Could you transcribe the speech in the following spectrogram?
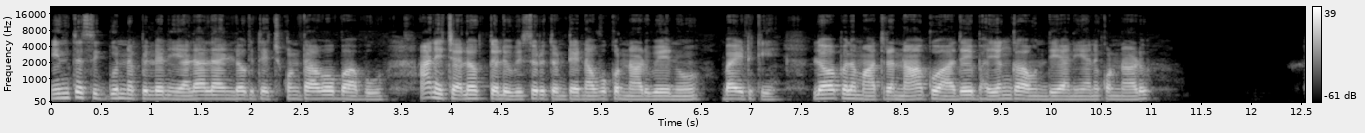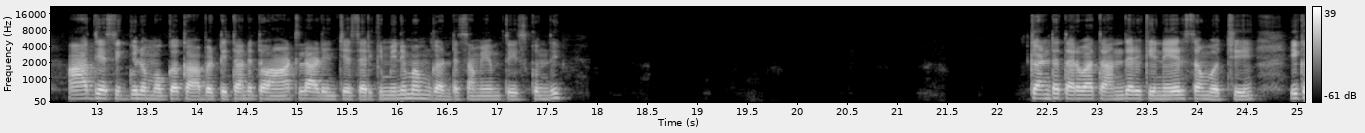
ఇంత సిగ్గున్న పిల్లని ఎలా లైన్లోకి తెచ్చుకుంటావో బాబు అని చలోక్తులు విసురుతుంటే నవ్వుకున్నాడు వేణు బయటికి. లోపల మాత్రం నాకు అదే భయంగా ఉంది అని అనుకున్నాడు. ఆద్య సిగ్గుల మొగ్గ కాబట్టి తనతో ఆటలాడించేసరికి మినిమం గంట సమయం తీసుకుంది. గంట తర్వాత అందరికీ నీరసం వచ్చి ఇక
